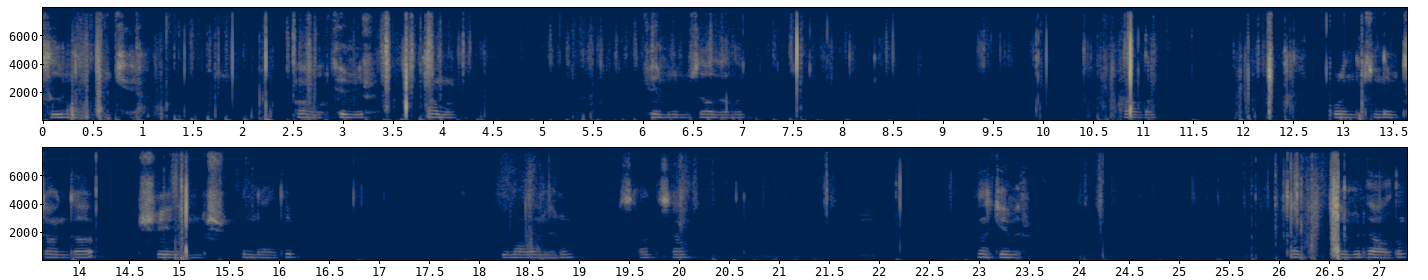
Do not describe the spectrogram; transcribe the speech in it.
Sığmıyor çünkü. Aa kömür. Tamam. Kömürümüzü alalım. Aldım. Buranın içinde bir tane daha şey varmış. Bunu alayım. Bunu alamıyorum. Sen sen. Ha kömür. Tamam kömür de aldım.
